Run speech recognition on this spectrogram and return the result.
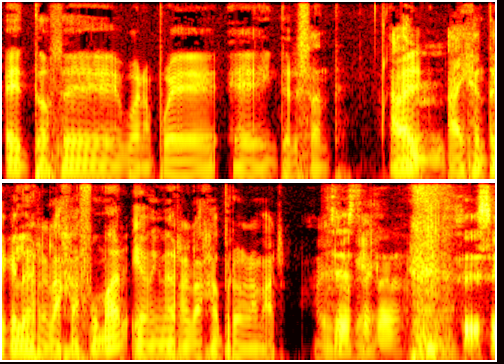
Entonces, bueno, pues es interesante. A ver, mm. hay gente que les relaja fumar y a mí me relaja programar. Sí, está claro. Sí, sí.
